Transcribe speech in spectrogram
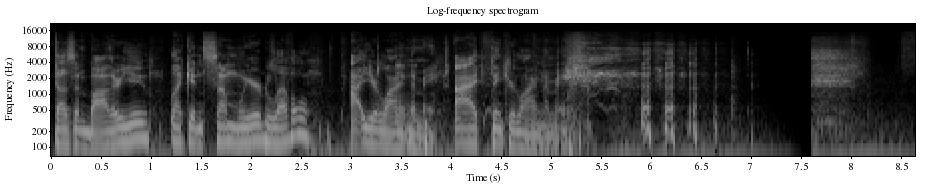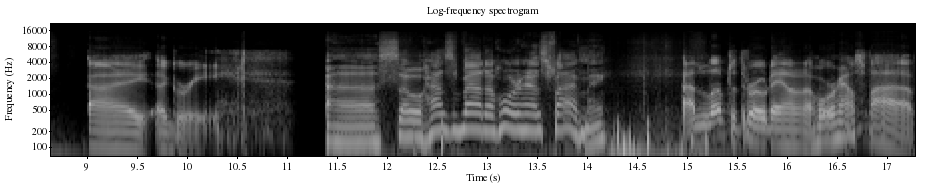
doesn't bother you, like in some weird level, I, you're lying to me. I think you're lying to me. I agree. Uh, so how's about a Horror House five, man? I'd love to throw down a Horror House five.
